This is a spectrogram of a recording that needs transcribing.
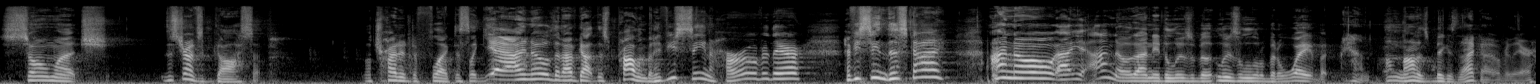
so much, this drives gossip. They'll try to deflect. It's like, yeah, I know that I've got this problem, but have you seen her over there? Have you seen this guy? I know, I, I know that I need to lose a, bit, lose a little bit of weight, but man, I'm not as big as that guy over there.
